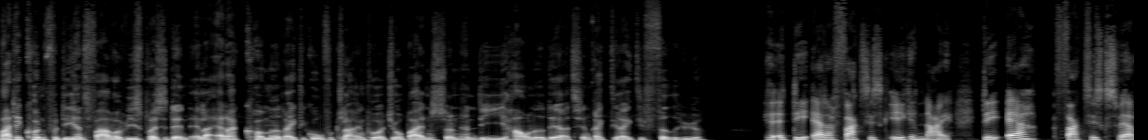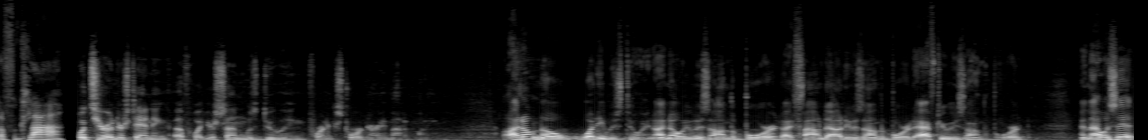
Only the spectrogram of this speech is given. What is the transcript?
Var det kun fordi hans far var vicepræsident, eller er der kommet en rigtig god forklaring på, at Joe Bidens søn han lige havnede der til en rigtig, rigtig fed hyre? Det er der faktisk ikke, nej. Det er faktisk svært at forklare. What's your understanding of what your son was doing for an extraordinary amount of money? I don't know what he was doing. I know he was on the board. I found out he was on the board after he was on the board. And that was it.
